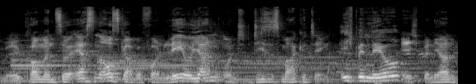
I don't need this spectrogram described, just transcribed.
Willkommen zur ersten Ausgabe von Leo Jan und dieses Marketing. Ich bin Leo. Ich bin Jan.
